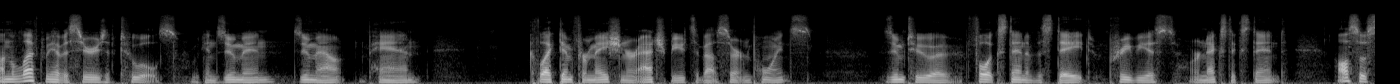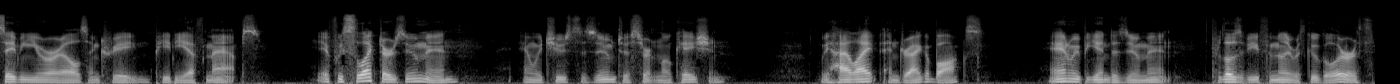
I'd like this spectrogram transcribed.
On the left we have a series of tools. We can zoom in, zoom out, pan, collect information or attributes about certain points, zoom to a full extent of the state, previous or next extent, also saving URLs and creating PDF maps. If we select our zoom in and we choose to zoom to a certain location, we highlight and drag a box and we begin to zoom in. For those of you familiar with Google Earth,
